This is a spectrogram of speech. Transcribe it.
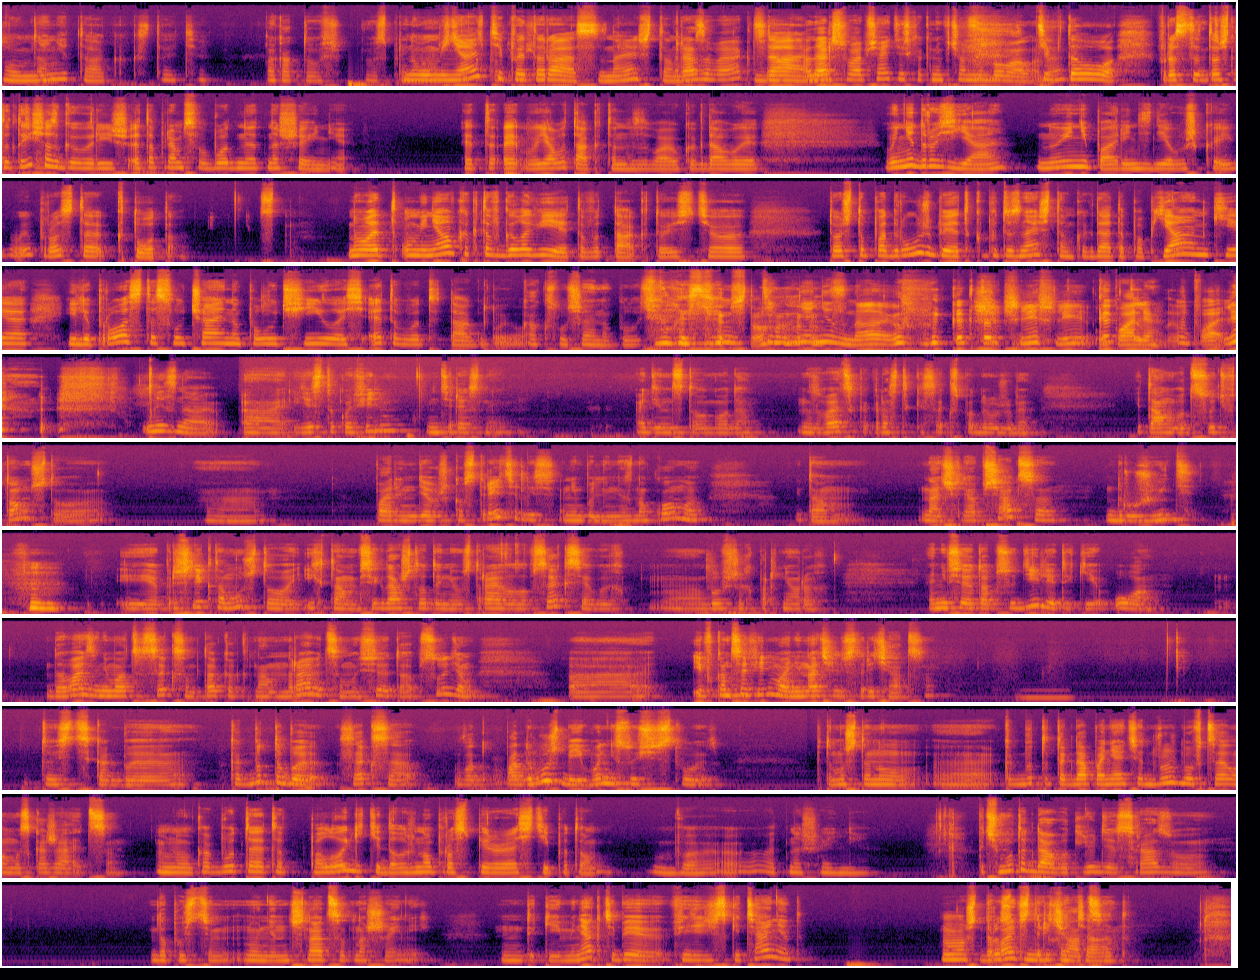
А у меня Там. не так, кстати. А как ты вос- Ну воспринимаешь? у меня по типа это раз, знаешь, там. разовая акция. Да, А ну- дальше вы общаетесь, как ни в чем не бывало, Типа да? того. Просто Ну, то, что ты сейчас говоришь, это прям свободные отношения. Это э, я вот так это называю, когда вы вы не друзья, ну и не парень с девушкой, вы просто кто-то. Ну это у меня как-то в голове это вот так, то есть э, то, что по дружбе, это как будто, знаешь, там когда-то по пьянке или просто случайно получилось, это вот так было. Как случайно получилось? Ну, Что? Я не знаю, как-то Шли-шли, упали. Упали. Не знаю. А, Есть такой фильм интересный, 11 года. Называется как раз-таки «Секс по дружбе». И там вот суть в том, что а, парень и девушка встретились, они были незнакомы, и там начали общаться, дружить, и пришли к тому, что их там всегда что-то не устраивало в сексе, в их э, бывших партнерах. Они все это обсудили и такие, о, давай заниматься сексом так, как нам нравится, мы все это обсудим. А, И в конце фильма они начали встречаться. То есть как бы, как будто бы секса вот по дружбе его не существует. Потому что, ну, э, как будто тогда понятие дружбы в целом искажается. Ну, как будто это по логике должно просто перерасти потом в э, отношения. Почему тогда вот люди сразу, допустим, ну, не начинают с отношений? Они такие, меня к тебе физически тянет, Ну, может, Давай просто не встречаться. хотят.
